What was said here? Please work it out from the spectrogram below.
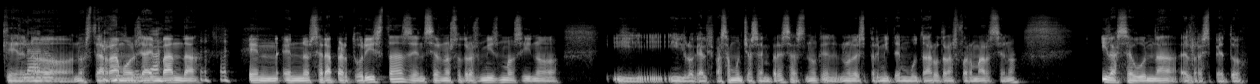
que no, nos cerramos ya en banda en, en, no ser aperturistas, en ser nosotros mismos y, no, y, lo que les pasa a muchas empresas, ¿no? que no les permiten mutar o transformarse. ¿no? Y la segunda, el respeto.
